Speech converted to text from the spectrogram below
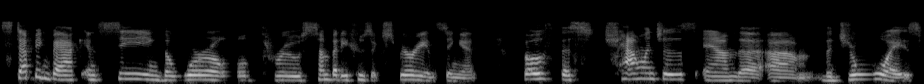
stepping back and seeing the world through somebody who's experiencing it both the challenges and the um, the joys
